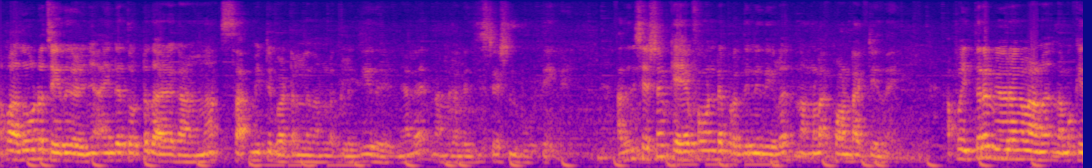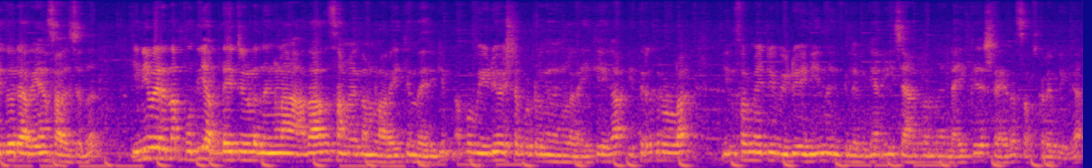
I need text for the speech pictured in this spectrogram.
അപ്പോൾ അതുകൂടെ ചെയ്ത് കഴിഞ്ഞ് അതിന്റെ തൊട്ട് താഴെ കാണുന്ന സബ്മിറ്റ് ബട്ടണിൽ നമ്മൾ ക്ലിക്ക് ചെയ്ത് കഴിഞ്ഞാൽ നമ്മുടെ രജിസ്ട്രേഷൻ പൂർത്തിയായി. കഴിയും അതിനുശേഷം കെ ഫോണിന്റെ പ്രതിനിധികൾ നമ്മളെ കോൺടാക്ട് ചെയ്യുന്നതായിരിക്കും. അപ്പോൾ ഇത്തരം വിവരങ്ങളാണ് നമുക്ക് ഇതുവരെ അറിയാൻ സാധിച്ചത്. ഇനി വരുന്ന പുതിയ അപ്ഡേറ്റുകൾ നിങ്ങൾ അതാത് സമയത്ത് നമ്മൾ അറിയിക്കുന്നതായിരിക്കും. അപ്പോൾ വീഡിയോ ഇഷ്ടപ്പെട്ടുവെങ്കിൽ നിങ്ങൾ ലൈക്ക് ചെയ്യുക. ഇത്തരത്തിലുള്ള ഇൻഫർമേറ്റീവ് വീഡിയോ ഇനിയും നിങ്ങൾക്ക് ലഭിക്കാൻ ഈ ചാനൽ ഒന്ന് ലൈക്ക് ഷെയർ സബ്സ്ക്രൈബ് ചെയ്യുക.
